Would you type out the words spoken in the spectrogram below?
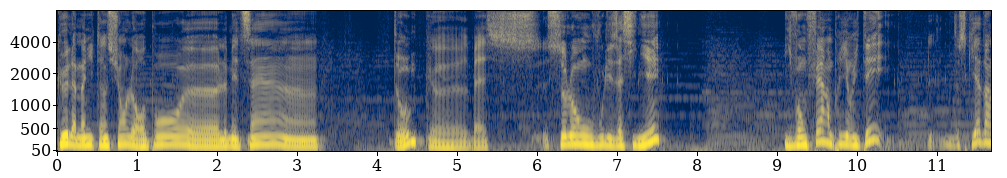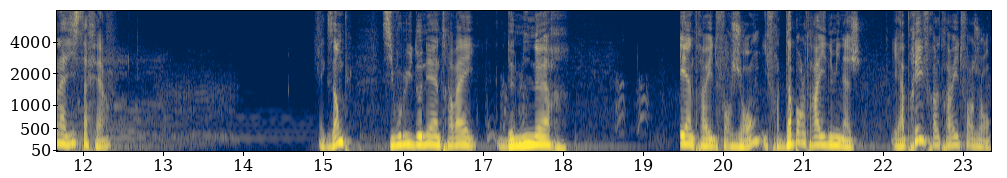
que la manutention, le repos, euh, le médecin. Euh. Donc, euh, ben, selon où vous les assignez, ils vont faire en priorité ce qu'il y a dans la liste à faire. Exemple, si vous lui donnez un travail de mineur et un travail de forgeron, il fera d'abord le travail de minage. Et après, il fera le travail de forgeron.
